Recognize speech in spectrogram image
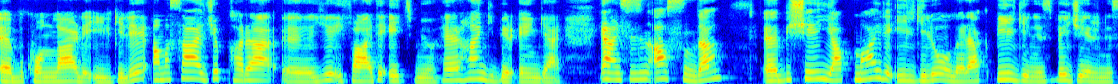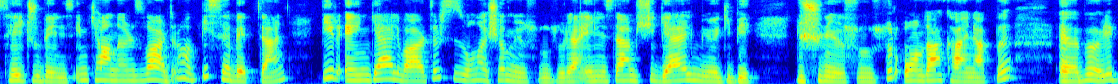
bu konularla ilgili ama sadece parayı ifade etmiyor. Herhangi bir engel. Yani sizin aslında e, bir şeyi yapmayla ilgili olarak bilginiz, beceriniz, tecrübeniz, imkanlarınız vardır ama bir sebepten bir engel vardır. Siz onu aşamıyorsunuzdur. Yani elinizden bir şey gelmiyor gibi düşünüyorsunuzdur. Ondan kaynaklı e, böyle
